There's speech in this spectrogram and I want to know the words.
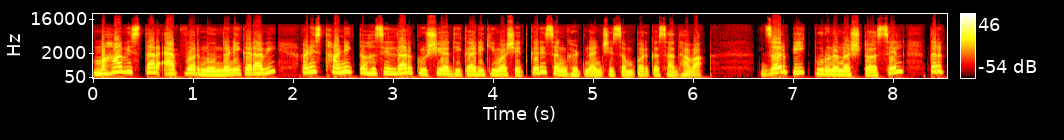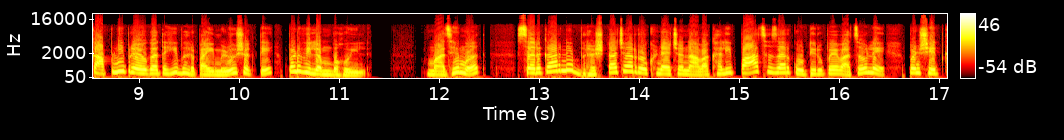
महाविस्तार ॲपवर नोंदणी करावी आणि स्थानिक तहसीलदार कृषी अधिकारी किंवा शेतकरी संघटनांशी संपर्क साधावा. जर पीक पूर्ण नष्ट असेल तर कापणी प्रयोगातही भरपाई मिळू शकते पण विलंब होईल. माझे मत सरकारने भ्रष्टाचार रोखण्याच्या नावाखाली पाच हजार कोटी रुपये वाचवले पण शेतकरी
